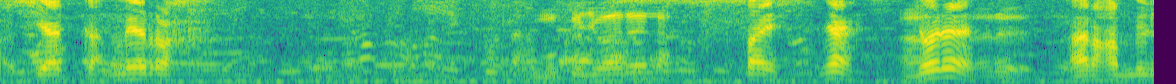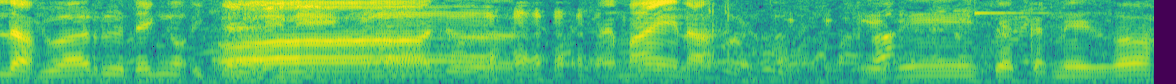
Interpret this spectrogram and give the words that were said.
Siakap merah Muka juara nak. Saiz ya Ah, Juara juara. Alhamdulillah Juara tengok ikan Ah, ada main-main lah. Okay, ni siakat merah.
